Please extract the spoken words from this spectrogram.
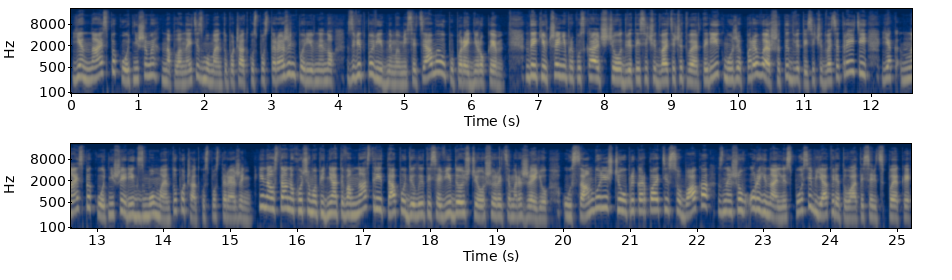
є найспекотнішими на планеті з моменту початку спостережень порівняно з відповідними місяцями у попередні роки. Деякі вчені припускають, що 2024 рік може перевершити 2023 як найспекотніший рік з моменту початку спостережень. І наостанок хочемо підняти вам настрій та поділитися відео, що шириться мережею. У Самборі, що у Прикарпатті, собака знайшов оригінальний спосіб, як врятуватися від спеки.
